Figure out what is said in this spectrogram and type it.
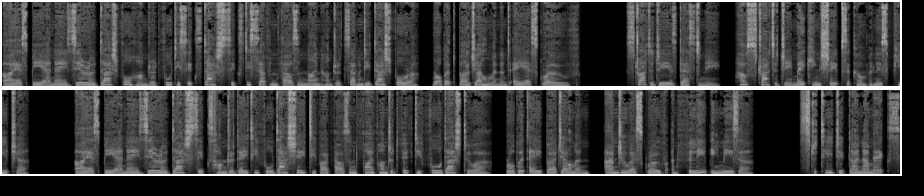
ISBN A0-446-67970-4, Robert Burgelman and A.S. Grove. Strategy is Destiny, How Strategy Making Shapes a Company's Future. ISBN A0-684-85554-2, Robert A. Burgelman, Andrew S. Grove and Philippe E. Meza. Strategic Dynamics,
